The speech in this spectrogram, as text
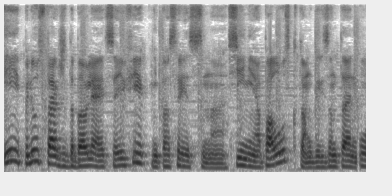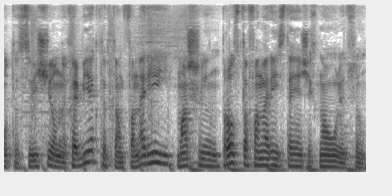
и плюс также добавляется эффект непосредственно синяя полоска, там горизонтально от освещенных объектов, там фонарей, машин, просто фонарей, стоящих на улицу,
